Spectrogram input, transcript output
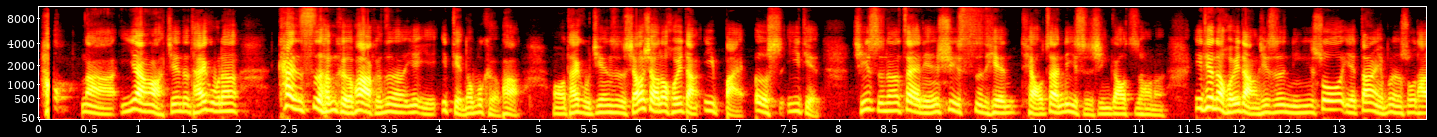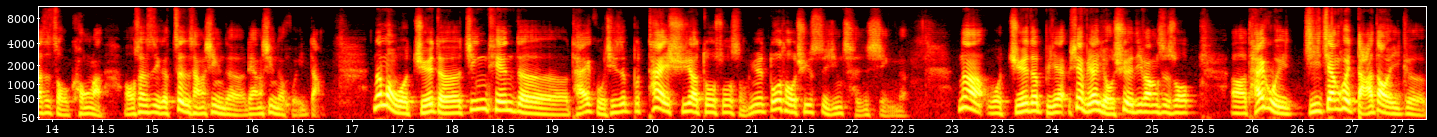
好，那一样啊，今天的台股呢？看似很可怕，可是呢，也也一点都不可怕哦。台股今天是小小的回档一百二十一点，其实呢，在连续四天挑战历史新高之后呢，一天的回档，其实你说也当然也不能说它是走空了哦，算是一个正常性的良性的回档。那么我觉得今天的台股其实不太需要多说什么，因为多头趋势已经成型了。那我觉得比较现在比较有趣的地方是说，呃，台股即将会达到一个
